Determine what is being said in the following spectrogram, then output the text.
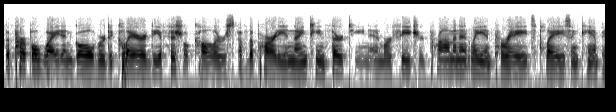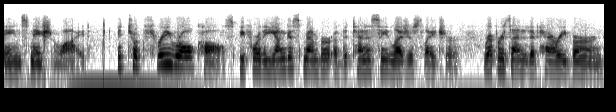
The purple, white, and gold were declared the official colors of the party in 1913 and were featured prominently in parades, plays, and campaigns nationwide. It took three roll calls before the youngest member of the Tennessee legislature, Representative Harry Burn,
